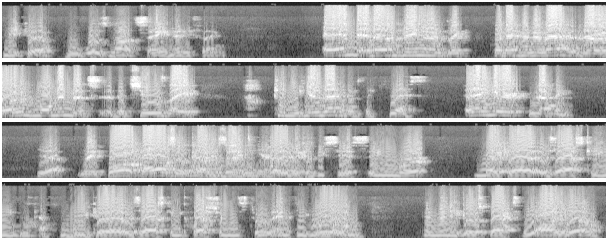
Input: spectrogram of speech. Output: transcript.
Mika, who was not saying anything. And another thing like connected to that, there are a lot of moments that that she was like, "Can you hear that?" And I was like, "Yes," and I hear nothing. Yeah. Like, Well, that also comes into play because we see a scene where Micah is asking Okay. Mika is asking questions to an empty room, and then he goes back to the audio,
